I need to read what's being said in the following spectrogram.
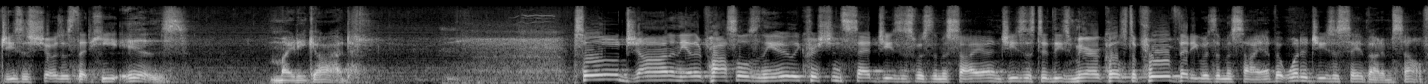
Jesus shows us that he is mighty God. So, John and the other apostles and the early Christians said Jesus was the Messiah, and Jesus did these miracles to prove that he was the Messiah. But what did Jesus say about himself?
